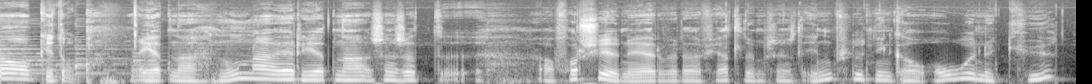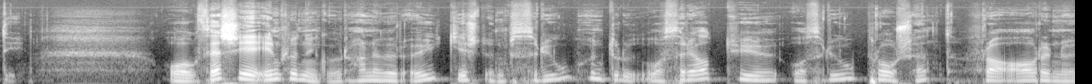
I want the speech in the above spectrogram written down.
Ok, tó. Hérna, núna er hérna, sem sagt, á forsíðunni er verið að fjalla um sem sagt, innflutning á óinu kjöti og þessi innflutningur hann hefur aukist um 333% frá árinu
